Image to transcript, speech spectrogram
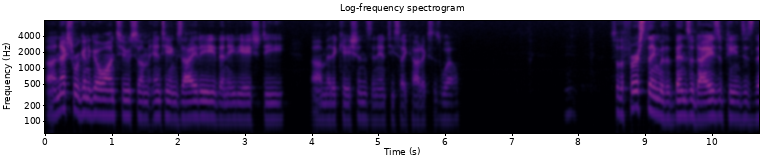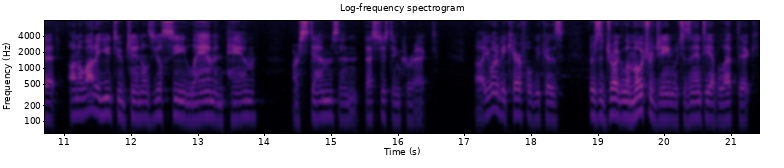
Uh, next, we're going to go on to some anti-anxiety, then ADHD uh, medications and antipsychotics as well. So the first thing with the benzodiazepines is that on a lot of YouTube channels, you'll see LAM and PAM are stems, and that's just incorrect. Uh, you want to be careful because there's a drug lamotrigine, which is an anti-epileptic,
